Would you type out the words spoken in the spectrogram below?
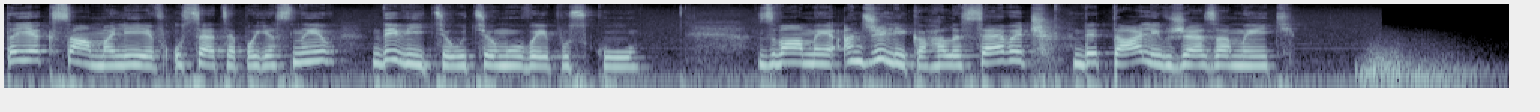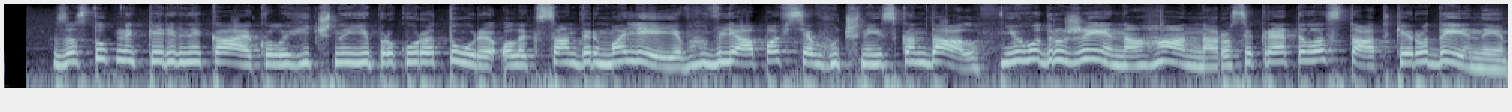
та як сам Малєєв усе це пояснив, дивіться у цьому випуску. З вами Анжеліка Галисевич. Деталі вже за мить. Заступник керівника екологічної прокуратури Олександр Малеєв вляпався в гучний скандал. Його дружина Ганна розсекретила статки родини.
